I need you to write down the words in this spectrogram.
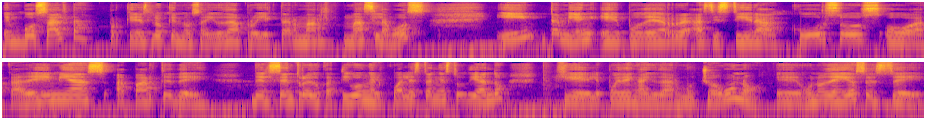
en voz alta, porque es lo que nos ayuda a proyectar más, más la voz. Y también eh, poder asistir a cursos o academias aparte de, del centro educativo en el cual están estudiando que le pueden ayudar mucho a uno. Eh, uno de ellos es eh,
